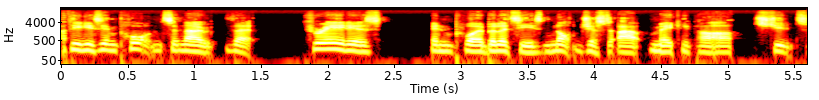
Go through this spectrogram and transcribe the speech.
I think it's important to note that careers employability is not just about making our students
